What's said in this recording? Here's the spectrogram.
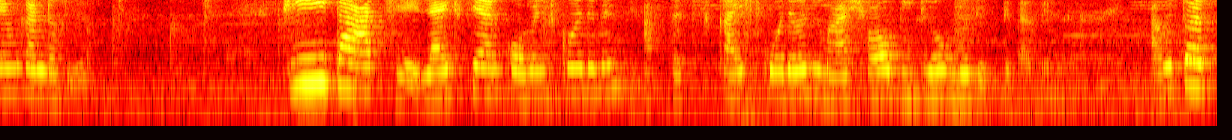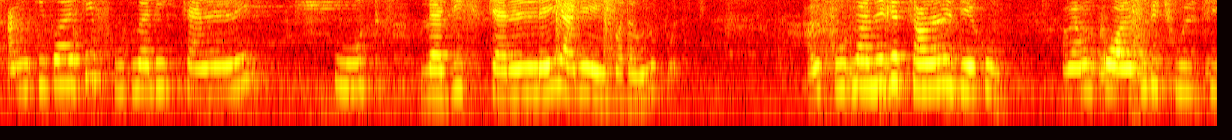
এরকম কাণ্ড হলো। ঠিক আছে লাইক শেয়ার কমেন্ট করে দেবেন আর সাবস্ক্রাইব করে দেবেন। মা সব ভিডিওগুলো দেখতে পাবেন আমি তো আমি কি করেছি ফুড ম্যাজিক চ্যানেলে ফুড ম্যাজিক চ্যানেলেই আমি এই কথাগুলো বলি। আমি ফুড ম্যাজিকের চ্যানেলে দেখুন। আমি এখন কড়াইশুটি ছুলছি।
